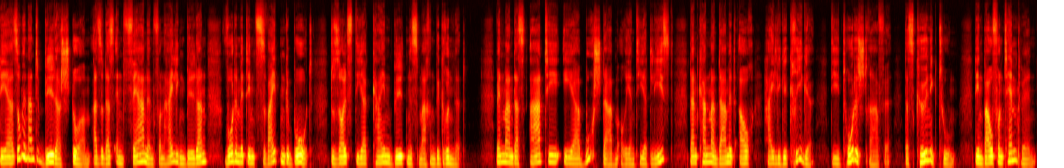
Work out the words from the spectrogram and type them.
Der sogenannte Bildersturm, also das Entfernen von heiligen Bildern, wurde mit dem zweiten Gebot, du sollst dir kein Bildnis machen, begründet. Wenn man das AT eher buchstabenorientiert liest, dann kann man damit auch heilige Kriege, die Todesstrafe, das Königtum, den Bau von Tempeln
